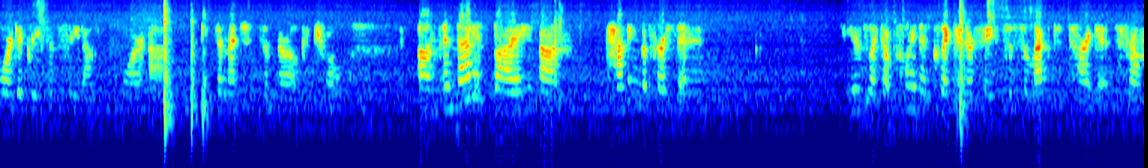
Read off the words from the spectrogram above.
more degrees of freedom, more um, dimensions of neural control. Um, and that is by um, having the person use like a point and click interface to select targets from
